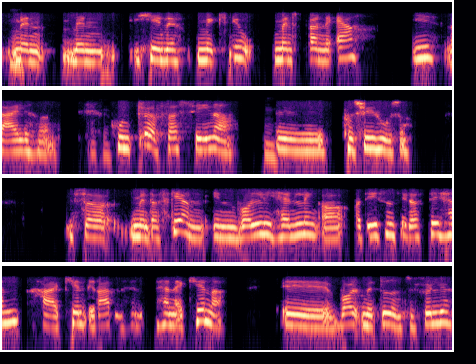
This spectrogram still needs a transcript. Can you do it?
Mm. men, men hende med kniv, mens børnene er i lejligheden. Okay. Hun dør først senere Mm. øh, på sygehuset. Så, men der sker en, en voldelig handling, og, og det er sådan set også det, han har erkendt i retten. Han, han erkender øh, vold med døden selvfølgelig,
